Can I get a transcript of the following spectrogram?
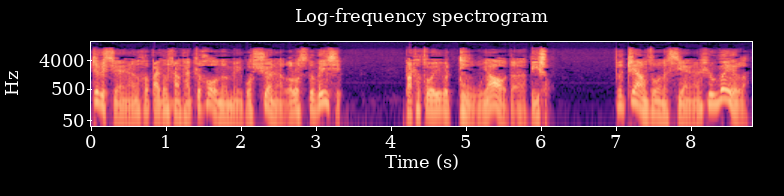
这个显然和拜登上台之后呢，美国渲染俄罗斯的威胁，把它作为一个主要的敌手。那这样做呢，显然是为了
